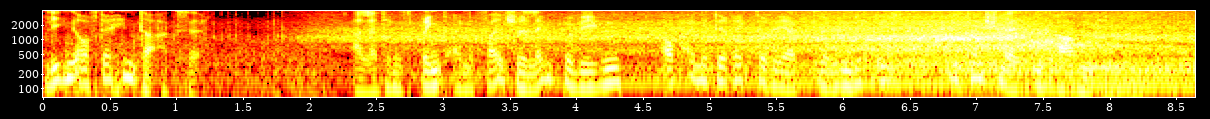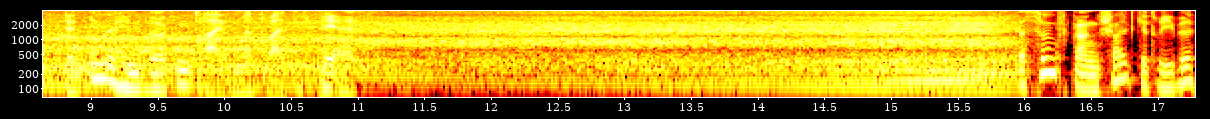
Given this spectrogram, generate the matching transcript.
liegen auf der Hinterachse. Allerdings bringt eine falsche Lenkbewegung auch eine direkte Reaktion mit sich und kann schnell im Graben enden. Denn immerhin wirken 330 PS. Das Fünfgang-Schaltgetriebe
